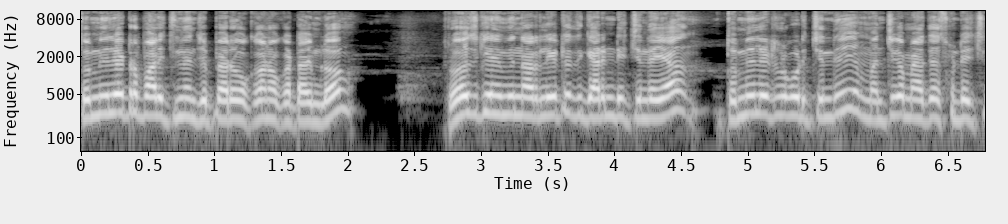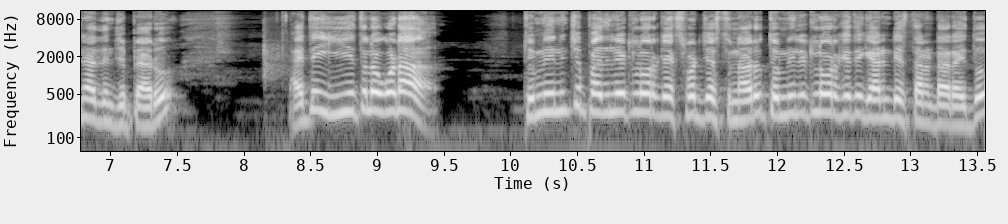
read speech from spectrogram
తొమ్మిది లీటర్ పాలు ఇచ్చిందని చెప్పారు ఒకనొక టైంలో రోజుకి ఎనిమిదిన్నర లీటర్ గ్యారంటీ ఇచ్చిందయ్యా తొమ్మిది లీటర్లు కూడా ఇచ్చింది మంచిగా మేత వేసుకుంటే ఇచ్చినదని చెప్పారు. అయితే ఈ ఈతలో కూడా తొమ్మిది నుంచి పది లీటర్ల వరకు ఎక్స్పెక్ట్ చేస్తున్నారు. తొమ్మిది లీటర్ల వరకు అయితే గ్యారంటీ ఇస్తారంట రైతు.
